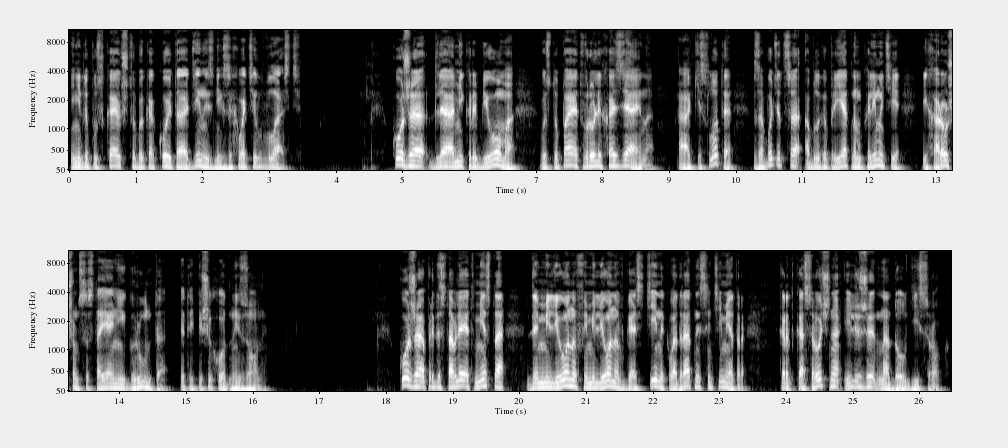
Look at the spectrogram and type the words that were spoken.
и не допускают, чтобы какой-то один из них захватил власть. Кожа для микробиома выступает в роли хозяина, а кислоты заботятся о благоприятном климате и хорошем состоянии грунта этой пешеходной зоны. Кожа предоставляет место для миллионов и миллионов гостей на квадратный сантиметр, краткосрочно или же на долгий срок.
